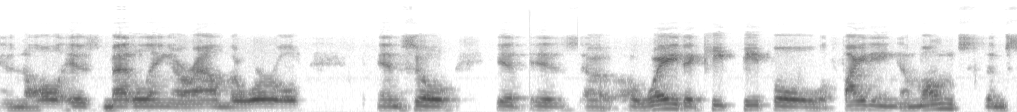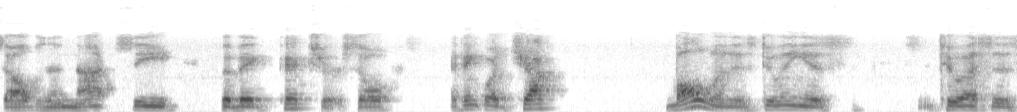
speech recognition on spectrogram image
and all his meddling around the world. And so it is a, a, way to keep people fighting amongst themselves and not see the big picture. So I think what Chuck Baldwin is doing is to us is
